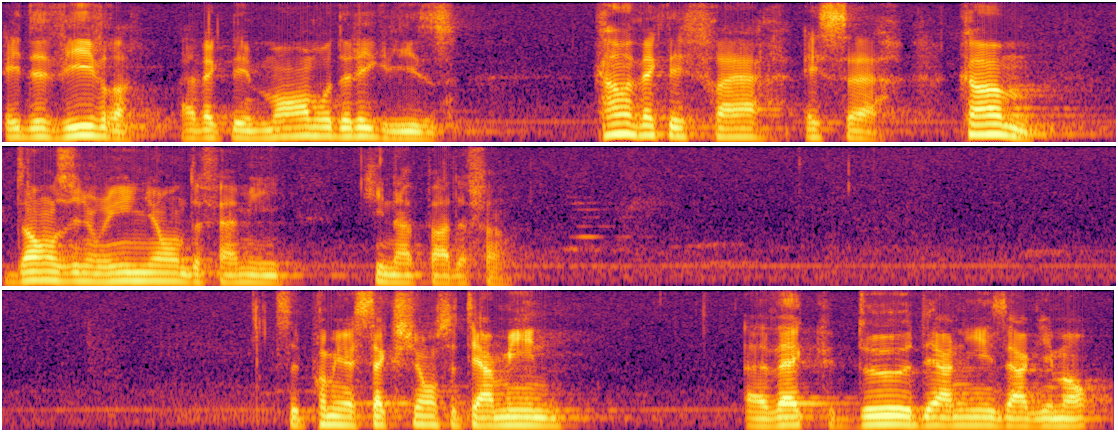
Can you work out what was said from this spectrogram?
Et de vivre avec des membres de l'Église, comme avec des frères et sœurs, comme dans une réunion de famille qui n'a pas de fin. Cette première section se termine avec deux derniers arguments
